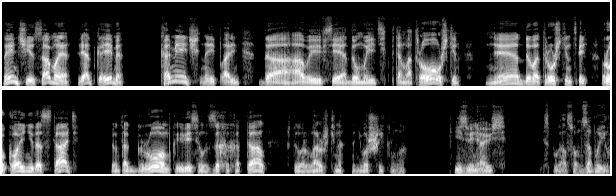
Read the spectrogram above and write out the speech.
Нынче самое редкое имя. Комичный парень. Да, а вы все думаете, капитан Ватрушкин. Нет, да Ватрушкин теперь рукой не достать. И он так громко и весело захохотал, что Варварушкина на него шикнула. — Извиняюсь, — испугался он, забыл.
